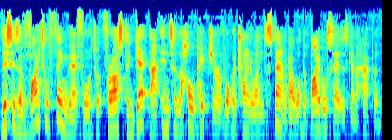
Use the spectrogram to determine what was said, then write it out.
this is a vital thing, therefore, to, for us to get that into the whole picture of what we're trying to understand about what the Bible says is going to happen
